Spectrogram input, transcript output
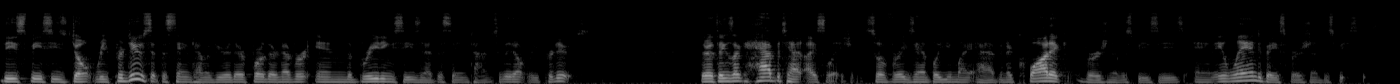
These species don't reproduce at the same time of year, therefore, they're never in the breeding season at the same time, so they don't reproduce. There are things like habitat isolation. So, for example, you might have an aquatic version of a species and a land based version of the species.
